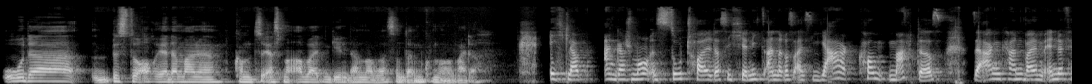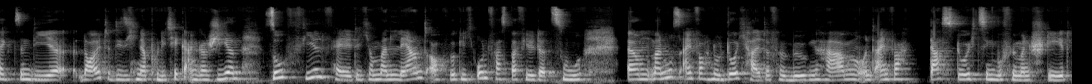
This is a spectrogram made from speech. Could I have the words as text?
Oder bist du auch eher der Meinung, komm zuerst mal arbeiten gehen, dann mal was und dann gucken wir mal weiter? ich glaube, Engagement ist so toll, dass ich hier nichts anderes als ja, komm, mach das sagen kann, weil im Endeffekt sind die Leute, die sich in der Politik engagieren, so vielfältig und man lernt auch wirklich unfassbar viel dazu. Ähm, man muss einfach nur Durchhaltevermögen haben und einfach das durchziehen, wofür man steht.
